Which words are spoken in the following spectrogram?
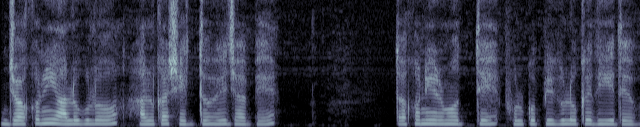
যখনই আলুগুলো হালকা সেদ্ধ হয়ে যাবে তখন এর মধ্যে ফুলকপিগুলোকে দিয়ে দেব।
